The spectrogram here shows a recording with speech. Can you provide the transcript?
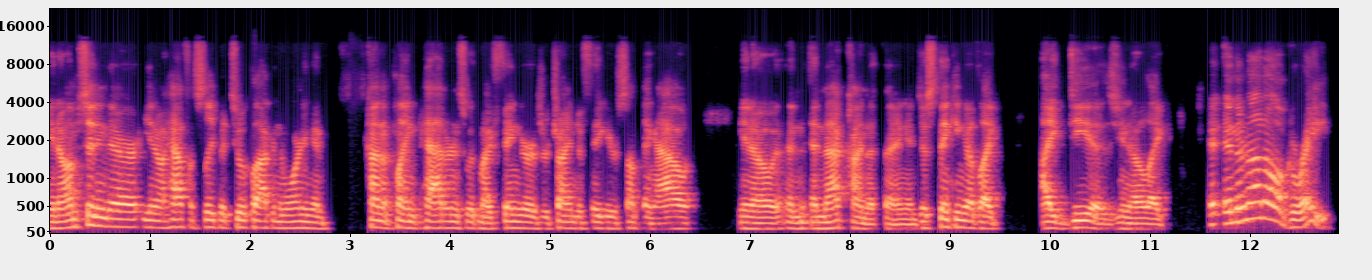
You know, I'm sitting there, you know, half asleep at two o'clock in the morning and kind of playing patterns with my fingers or trying to figure something out, you know, and and that kind of thing. And just thinking of like ideas, you know, like and they're not all great,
